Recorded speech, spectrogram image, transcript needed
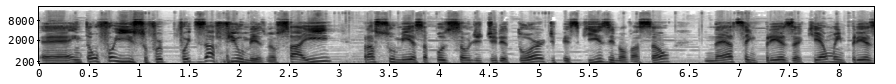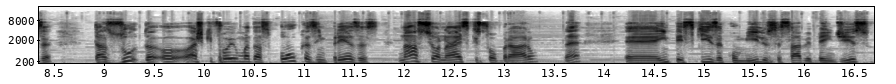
É, então foi isso, foi, foi desafio mesmo. Eu saí para assumir essa posição de diretor de pesquisa e inovação nessa empresa, que é uma empresa das, acho que foi uma das poucas empresas nacionais que sobraram, né? É, em pesquisa com milho, você sabe bem disso,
